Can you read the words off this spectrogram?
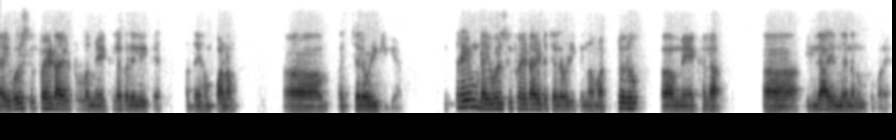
ഡൈവേഴ്സിഫൈഡ് ആയിട്ടുള്ള മേഖലകളിലേക്ക് അദ്ദേഹം പണം ചെലവഴിക്കുകയാണ്. ഇത്രയും ഡൈവേഴ്സിഫൈഡ് ആയിട്ട് ചെലവഴിക്കുന്ന മറ്റൊരു മേഖല ഇല്ല എന്ന് തന്നെ നമുക്ക് പറയാം.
